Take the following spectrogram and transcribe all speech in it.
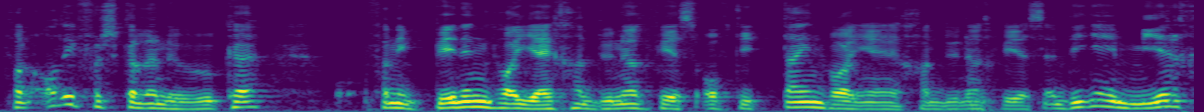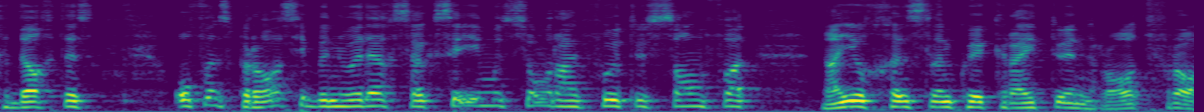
van al die verskillende hoeke van die bedding waar jy gaan doenig wees of die tuin waar jy gaan doenig wees. Indien jy meer gedagtes of inspirasie benodig, sou ek sê jy moet sommer daai foto's saamvat na jou gunsteling kwekery toe en raad vra.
